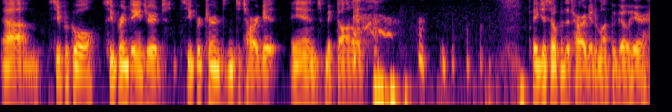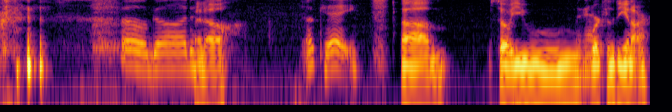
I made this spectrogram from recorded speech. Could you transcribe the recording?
Um, super cool, super endangered, super turned into Target and McDonald's. they just opened a Target a month ago here. Oh god. I know. Okay. Um, so you Okay. worked for the DNR.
